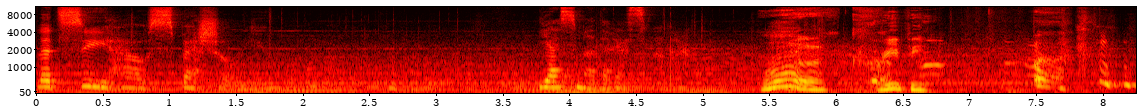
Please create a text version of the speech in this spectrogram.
Let's see how special you are. Yes, Mother. Yes, Mother. Whoa, creepy.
